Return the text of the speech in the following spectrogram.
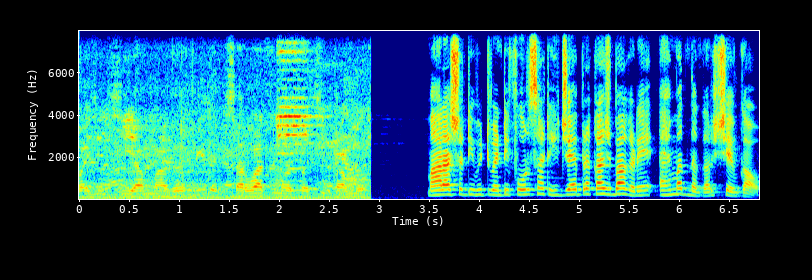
पाहिजे ही यामागं सर्वात महत्त्वाची प्रामुख्य महाराष्ट्र टीव्ही ट्वेंटी फोरसाठी जयप्रकाश बागडे अहमदनगर शेवगाव.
